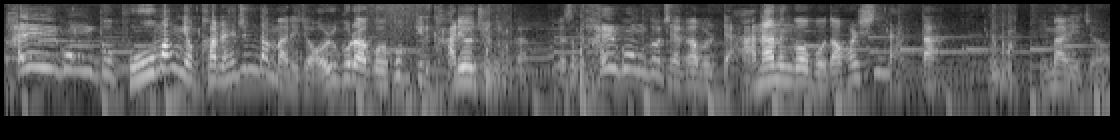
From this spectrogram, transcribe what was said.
80도 보호막 역할을 해준단 말이죠. 얼굴하고 호흡기를 가려주니까. 그래서 80도 제가 볼 때 안 하는 것보다 훨씬 낫다. 이 말이죠.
